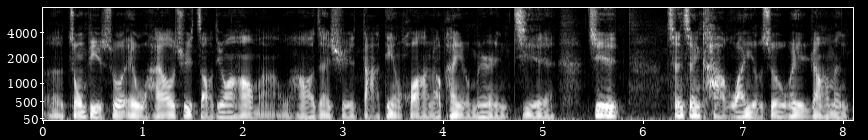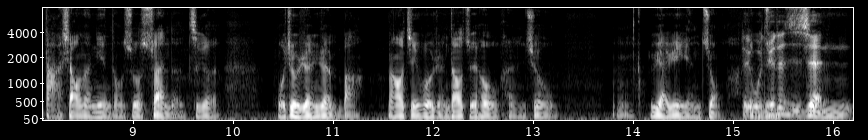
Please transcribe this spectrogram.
呃，总比说，哎，我还要去找电话号码，我还要再去打电话，然后看有没有人接，接层层卡关，有时候会让他们打消那念头，说算了，这个我就忍忍吧。然后结果忍到最后，可能就嗯越来越严重对，我觉得忍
